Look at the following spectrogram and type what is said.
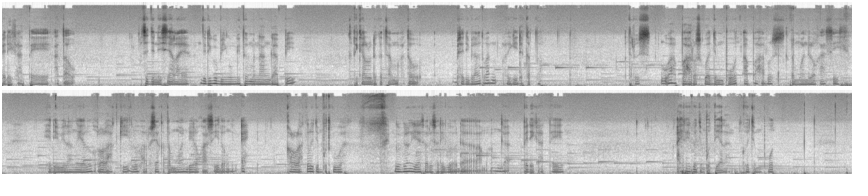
PDKT atau sejenisnya lah ya. Jadi gue bingung gitu menanggapi ketika lu deket sama atau bisa dibilang itu kan lagi deket tuh. Terus gua apa harus gua jemput? Apa harus ketemuan di lokasi? Ya dia bilang ya lu kalau laki lu harusnya ketemuan di lokasi dong. Eh kalau laki lu jemput gua. Gue bilang ya sorry sorry gue udah lama nggak PDKT akhirnya gue jemput dia lah. Gue jemput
